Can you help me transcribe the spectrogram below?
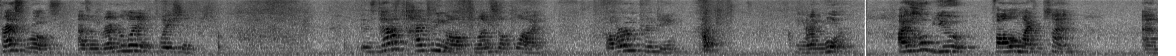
price rose as in regular inflation. Instead of tightening up money supply, government printing more and more. I hope you follow my plan and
